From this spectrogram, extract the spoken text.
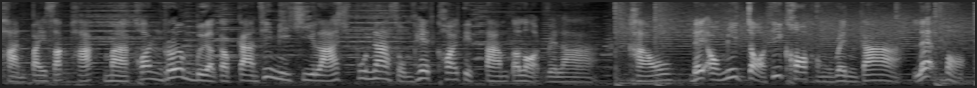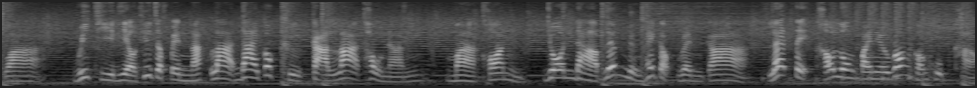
ผ่านไปสักพักมาคอนเริ่มเบื่อกับการที่มีคีราชผู้น่าสมเพชคอยติดตามตลอดเวลา เขาได้เอามีดจ่อที่คอของเรนกาและบอกว่า วิธีเดียวที่จะเป็นนักล่าได้ก็คือการล่าเท่านั้น มาคอน โยนดาบเล่มหนึ่งให้กับเรนกาและเตะเขาลงไปในร่องของขุบเขา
